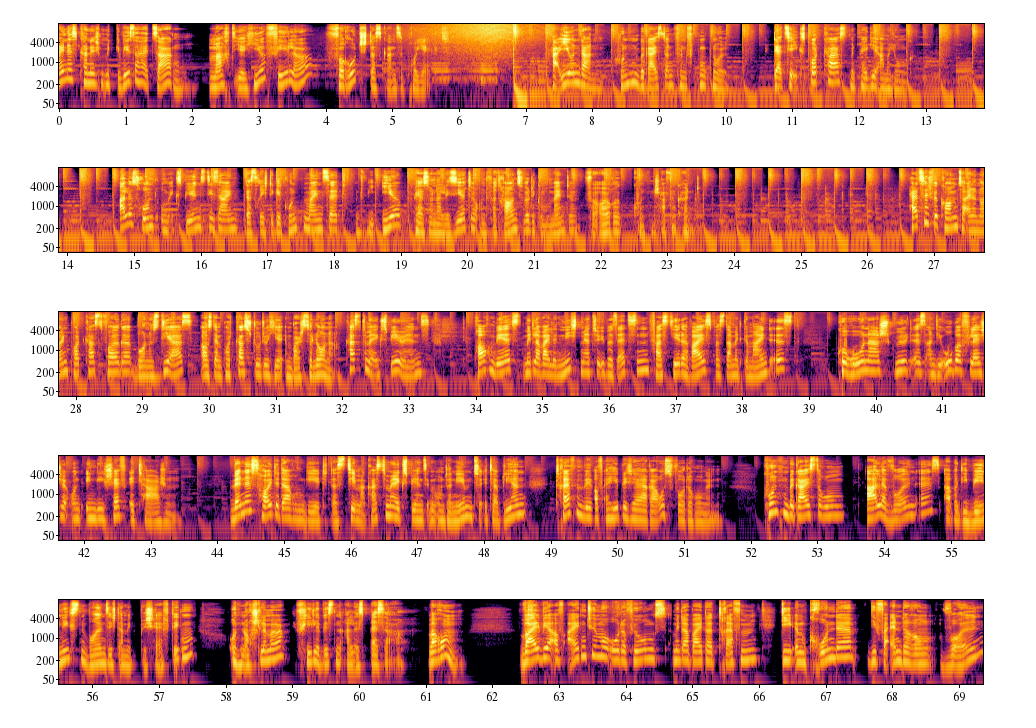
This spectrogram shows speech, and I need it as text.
Eines kann ich mit Gewissheit sagen. Macht ihr hier Fehler, verrutscht das ganze Projekt. KI und dann. Kunden begeistern 5.0. Der CX-Podcast mit Peggy Amelung. Alles rund um Experience Design, das richtige Kundenmindset und wie ihr personalisierte und vertrauenswürdige Momente für eure Kunden schaffen könnt. Herzlich willkommen zu einer neuen Podcast-Folge Bonus Dias aus dem Podcast-Studio hier in Barcelona. Customer Experience brauchen wir jetzt mittlerweile nicht mehr zu übersetzen. Fast jeder weiß, was damit gemeint ist. Corona spült es an die Oberfläche und in die Chefetagen. Wenn es heute darum geht, das Thema Customer Experience im Unternehmen zu etablieren, treffen wir auf erhebliche Herausforderungen. Kundenbegeisterung, alle wollen es, aber die wenigsten wollen sich damit beschäftigen. Und noch schlimmer, viele wissen alles besser. Warum? Weil wir auf Eigentümer oder Führungsmitarbeiter treffen, die im Grunde die Veränderung wollen,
